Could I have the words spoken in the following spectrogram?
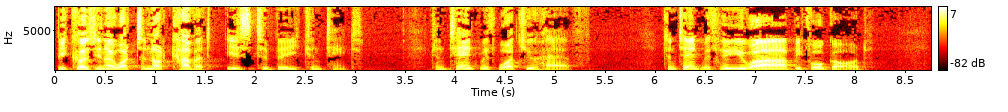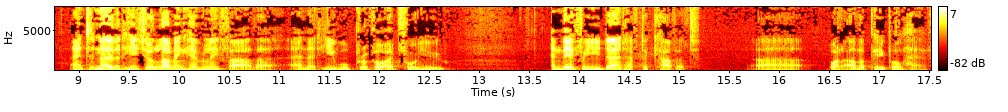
Because you know what? To not covet is to be content. Content with what you have, content with who you are before God, and to know that He's your loving Heavenly Father and that He will provide for you. And therefore, you don't have to covet uh, what other people have.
